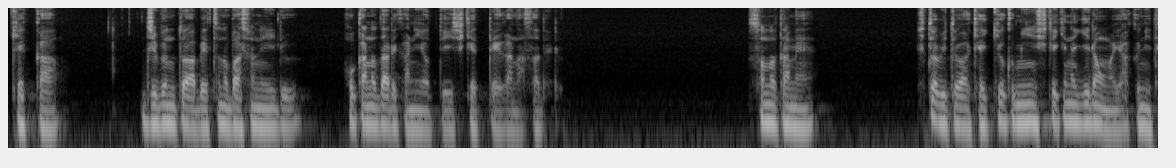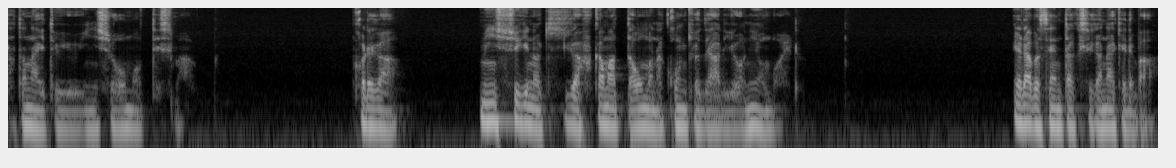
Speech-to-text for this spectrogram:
結果、自分とは別の場所にいる他の誰かによって意思決定がなされる。そのため、人々は結局民主的な議論は役に立たないという印象を持ってしまう。これが民主主義の危機が深まった主な根拠であるように思える。選ぶ選択肢がなければ、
